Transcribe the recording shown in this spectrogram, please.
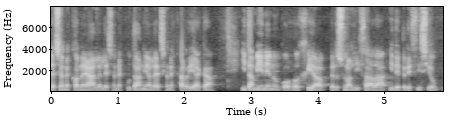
lesiones corneales, lesiones cutáneas, lesiones cardíacas y también en oncología personalizada y de precisión.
